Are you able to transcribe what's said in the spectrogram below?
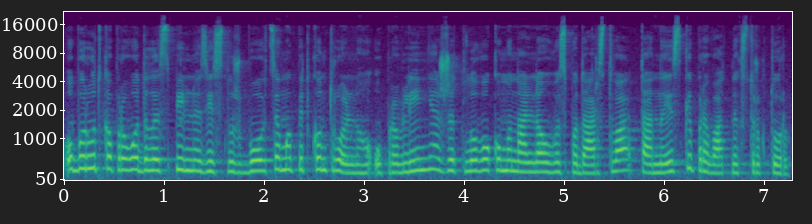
Оборудка проводили спільно зі службовцями підконтрольного управління житлово-комунального господарства та низки приватних структур.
